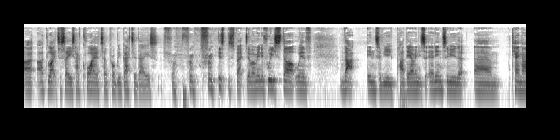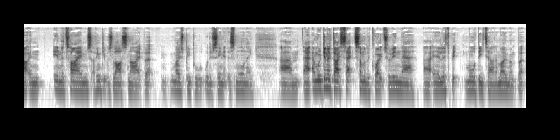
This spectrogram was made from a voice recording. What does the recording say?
I, I'd like to say he's had quieter, probably better days from, from from his perspective. I mean, if we start with that interview, Paddy, I mean, it's an interview that um, came out in in the Times. I think it was last night, but most people would have seen it this morning. Um, uh, and we're going to dissect some of the quotes within there uh, in a little bit more detail in a moment. But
